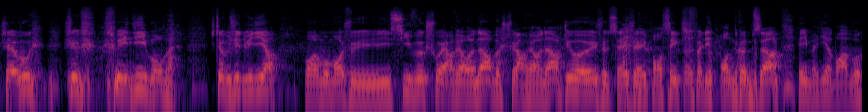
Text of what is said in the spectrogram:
j'avoue, je, lui ai dit bon bah, J'étais obligé de lui dire, bon, à un moment, s'il veut que je sois Hervé Renard, bah, je suis Hervé Renard. Je dis, oui, je sais, j'avais pensé qu'il fallait te prendre comme ça. Et il m'a dit, ah, bravo,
